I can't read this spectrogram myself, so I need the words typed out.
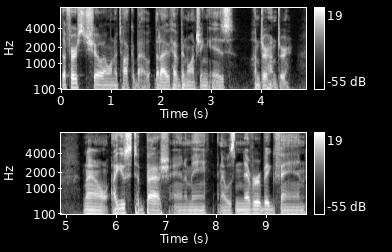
The first show I want to talk about that I have been watching is Hunter Hunter. Now, I used to bash anime and I was never a big fan.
